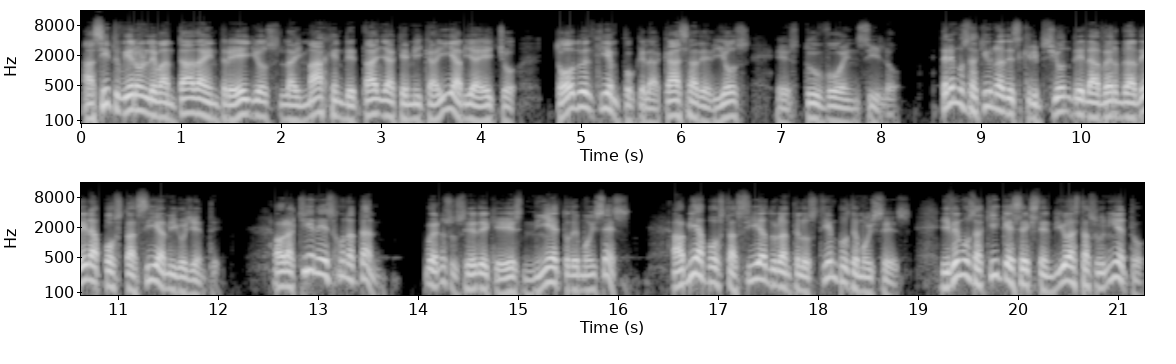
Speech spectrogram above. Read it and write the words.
Así tuvieron levantada entre ellos la imagen de talla que Micaía había hecho todo el tiempo que la casa de Dios estuvo en Silo. Tenemos aquí una descripción de la verdadera apostasía, amigo oyente. Ahora, ¿quién es Jonatán? Bueno, sucede que es nieto de Moisés. Había apostasía durante los tiempos de Moisés, y vemos aquí que se extendió hasta su nieto,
